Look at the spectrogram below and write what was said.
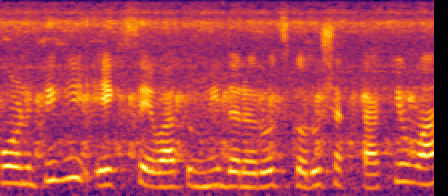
कोणतीही एक सेवा तुम्ही दररोज करू शकता किंवा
